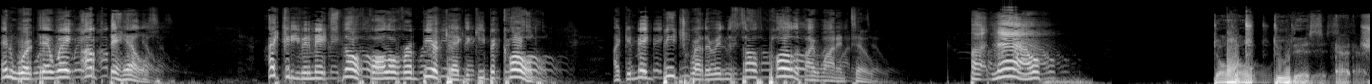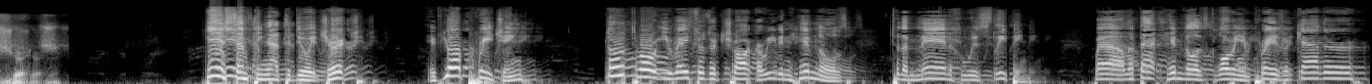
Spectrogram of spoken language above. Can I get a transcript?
and work their way up the hills. I could even make snow fall over a beer keg to keep it cold. I could make beach weather in the South Pole if I wanted to. But now, Don't do this at church. Here's something not to do at church. If you're preaching, don't throw erasers or chalk or even hymnals to the man who is sleeping. Well, if that hymnal is glory and praise or gather,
